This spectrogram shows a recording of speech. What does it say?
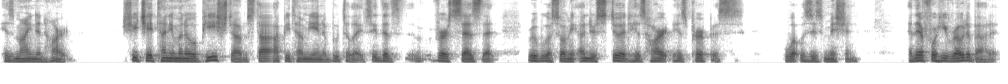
his mind and heart. Sri Chaitanya Manobhishtam Stapitam Yena Bhutale. See, this verse says that Rupa Goswami understood his heart, his purpose, what was his mission. And therefore he wrote about it.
